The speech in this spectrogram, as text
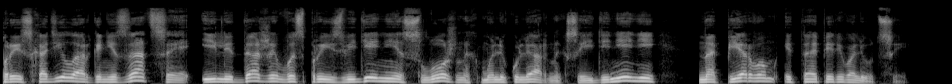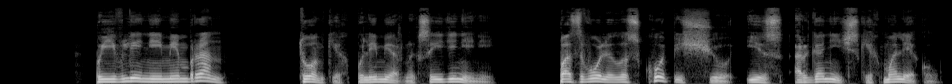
происходила организация или даже воспроизведение сложных молекулярных соединений на первом этапе революции. Появление мембран тонких полимерных соединений позволило скопищу из органических молекул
